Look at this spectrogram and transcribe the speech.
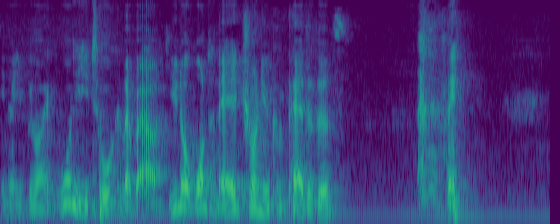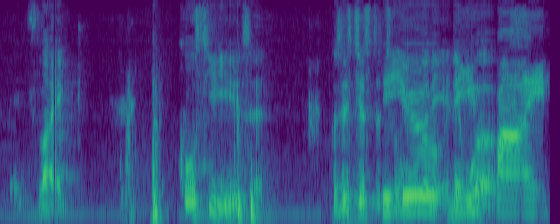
you know, you'd be like, what are you talking about? Do you not want an edge on your competitors? it's like, of course you use it. Because it's just a do tool you, and it, and it works. Find,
